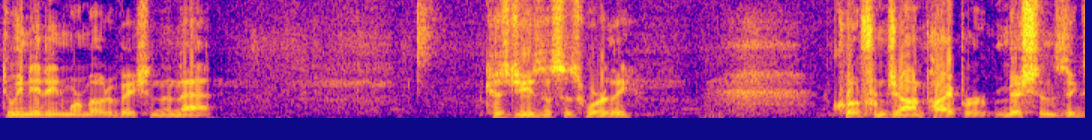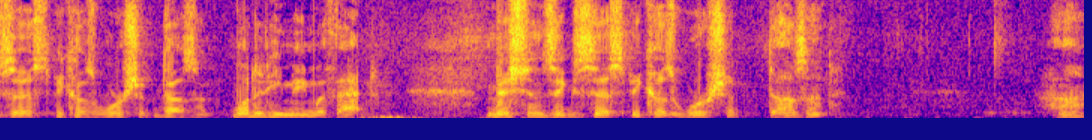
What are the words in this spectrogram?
Do we need any more motivation than that? Because Jesus is worthy. Quote from John Piper Missions exist because worship doesn't. What did he mean with that? Missions exist because worship doesn't. Huh?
